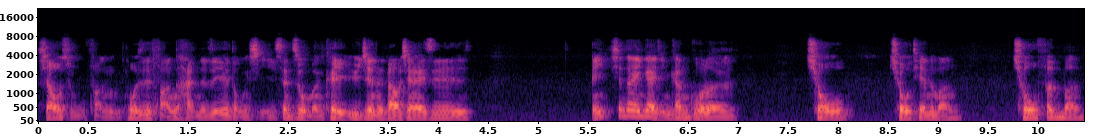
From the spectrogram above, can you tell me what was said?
消暑防或是防寒的这些东西，甚至我们可以预见得到，现在是，哎、欸，现在应该已经刚过了秋秋天了吗？秋分吗？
